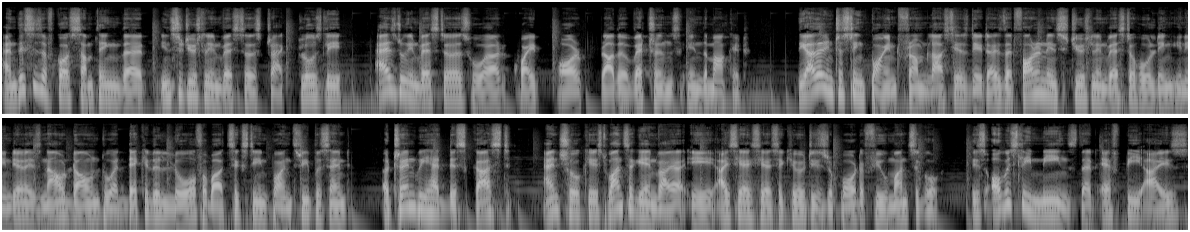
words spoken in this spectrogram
And this is, of course, something that institutional investors track closely, as do investors who are quite, or rather, veterans in the market. The other interesting point from last year's data is that foreign institutional investor holding in India is now down to a decadal low of about 16.3%, a trend we had discussed and showcased once again via a ICICI Securities report a few months ago. This obviously means that FPIs,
